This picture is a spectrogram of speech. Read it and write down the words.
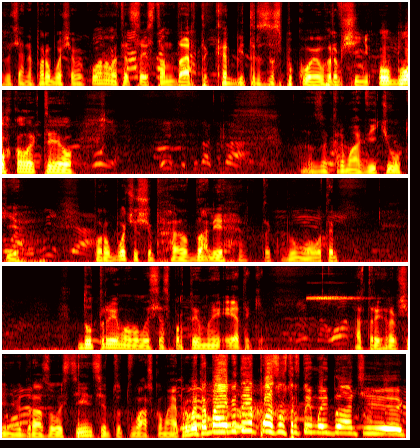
звичайно поробоче виконувати цей стандарт. Так арбітр заспокоїв гравчині обох колективів. Зокрема, Вітюк і поробочу, щоб е, далі, так би мовити, дотримувалися спортивної етики. А три гравчині відразу у стінці. Тут важко має пробити. Має віддає пас у штрафний майданчик.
